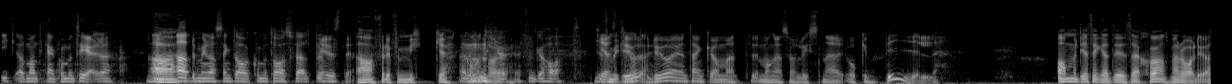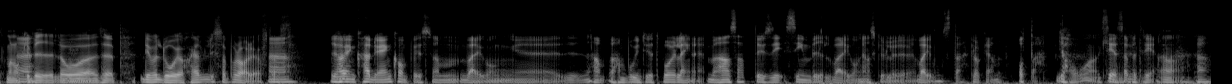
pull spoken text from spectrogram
i- att man inte kan kommentera? Ja. Admin har stängt av kommentarsfältet. Just det. Ja, för det är för mycket Ja, det kommentarer. funkar, det funkar hat. För Jens, mycket du, du har ju en tanke om att många som lyssnar åker bil. Ja, men jag tänker att det är så här skönt med radio, att man Ja. åker bil och typ, det är väl då jag själv lyssnar på radio oftast. Ja. Jag en, hade ju en kompis som varje gång, eh, han, han bor inte i Göteborg längre, men han satte ju si- sin bil varje gång han skulle, varje onsdag klockan åtta. Jaha, okej. Cesar Petrén. Ja.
